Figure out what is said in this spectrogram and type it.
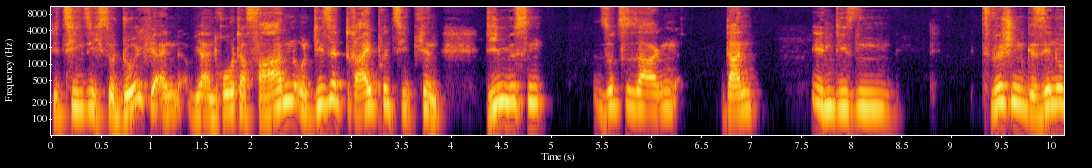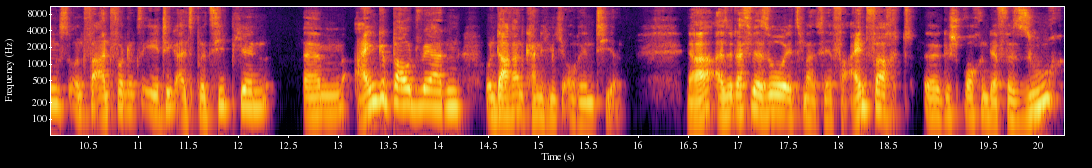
Die ziehen sich so durch wie ein, wie ein roter Faden. Und diese drei Prinzipien, die müssen sozusagen dann in diesen zwischen Gesinnungs- und Verantwortungsethik als Prinzipien ähm, eingebaut werden und daran kann ich mich orientieren. Ja, also das wäre so jetzt mal sehr vereinfacht äh, gesprochen der Versuch.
